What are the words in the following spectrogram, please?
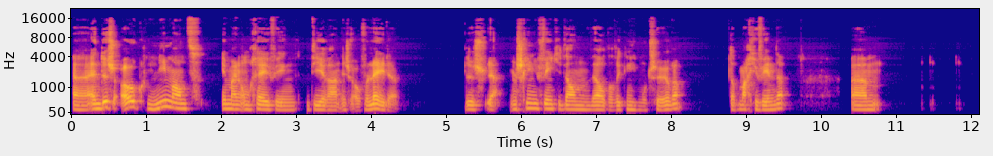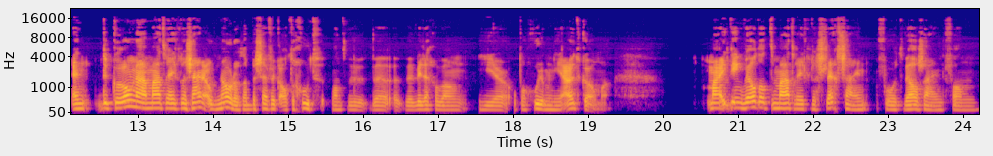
Uh, en dus ook niemand in mijn omgeving die eraan is overleden. Dus ja, misschien vind je dan wel dat ik niet moet zeuren. Dat mag je vinden. Um, en de coronamaatregelen zijn ook nodig, dat besef ik al te goed. Want we, we, we willen gewoon hier op een goede manier uitkomen. Maar ik denk wel dat de maatregelen slecht zijn voor het welzijn van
